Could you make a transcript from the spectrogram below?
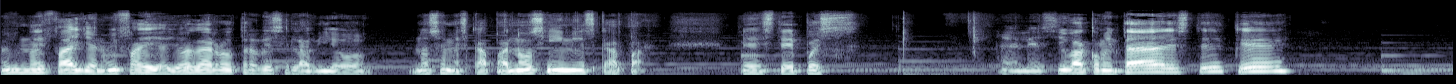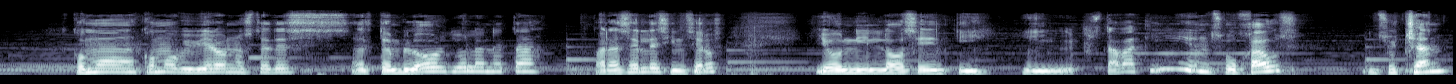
No, hay- falla, no hay falla. Yo agarro otra vez el avión. No se me escapa, no, sí me escapa. Este, pues. Les iba a comentar, este, que. ¿Cómo, cómo vivieron ustedes el temblor? Yo, la neta, para serles sinceros, yo ni lo sentí. Y pues, estaba aquí en su house. en su chan.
